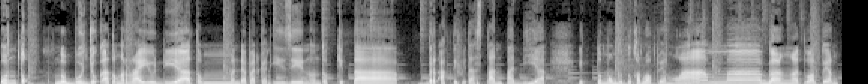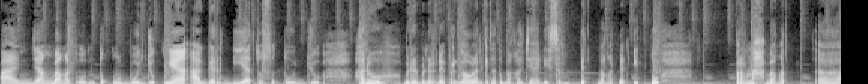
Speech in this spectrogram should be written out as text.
untuk ngebujuk atau ngerayu dia atau mendapatkan izin untuk kita beraktivitas tanpa dia itu membutuhkan waktu yang lama banget, waktu yang panjang banget untuk ngebujuknya agar dia tuh setuju. Aduh, bener-bener deh pergaulan kita tuh bakal jadi sempit banget dan itu pernah banget uh,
